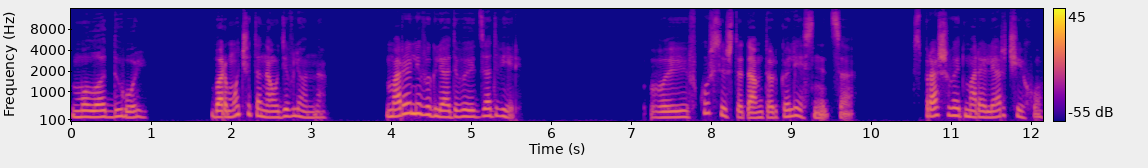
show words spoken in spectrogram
Молодой», — бормочет она удивленно. Морелли выглядывает за дверь. «Вы в курсе, что там только лестница?» — спрашивает Морелли Арчиху.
